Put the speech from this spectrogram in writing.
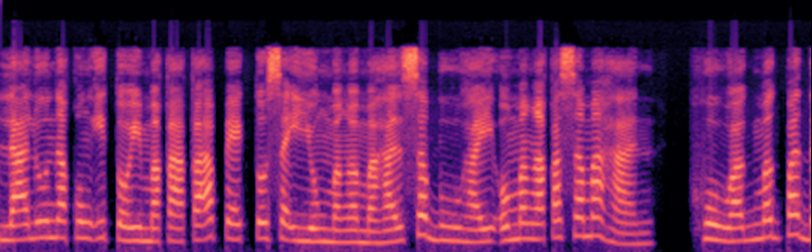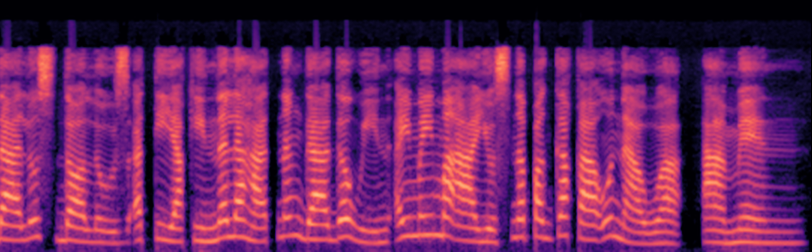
lalo na kung ito'y makakaapekto sa iyong mga mahal sa buhay o mga kasamahan, huwag magpadalos-dalos at tiyakin na lahat ng gagawin ay may maayos na pagkakaunawa. Amen.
